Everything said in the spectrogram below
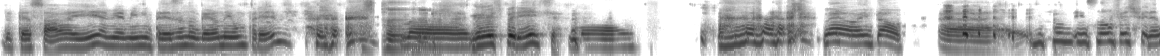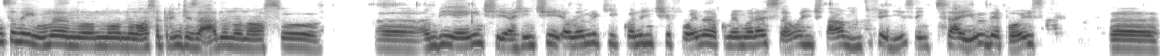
do pessoal aí, a minha mini empresa não ganhou nenhum prêmio. mas... Ganhou experiência. não, então, uh, isso, isso, não fez diferença nenhuma no, no, no nosso aprendizado, no nosso uh, ambiente. A gente, eu lembro que quando a gente foi na comemoração, a gente estava muito feliz. A gente saiu depois, uh,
